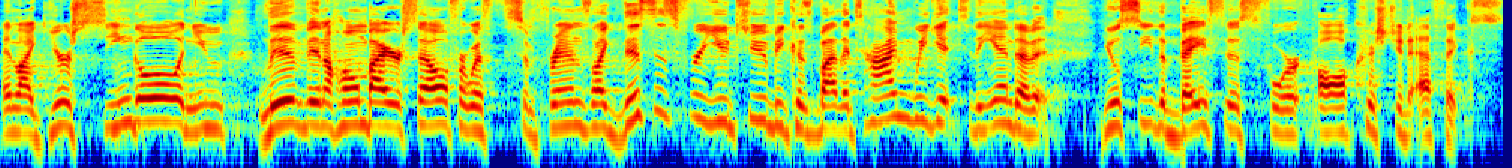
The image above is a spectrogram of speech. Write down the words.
and like you're single and you live in a home by yourself or with some friends, like this is for you too, because by the time we get to the end of it, you'll see the basis for all Christian ethics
